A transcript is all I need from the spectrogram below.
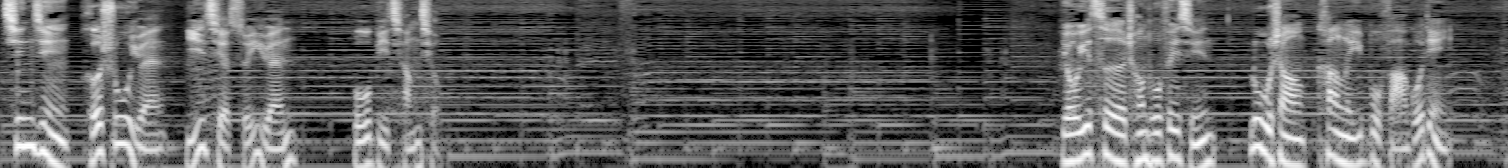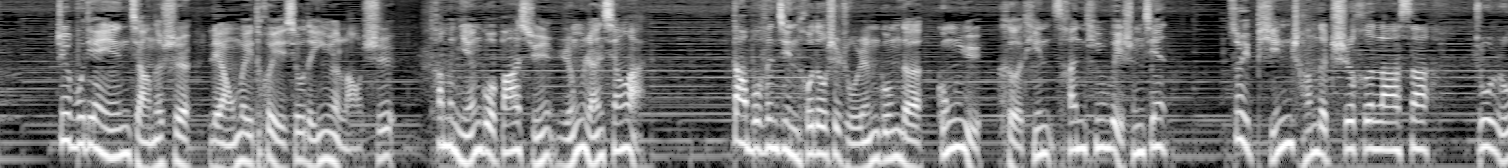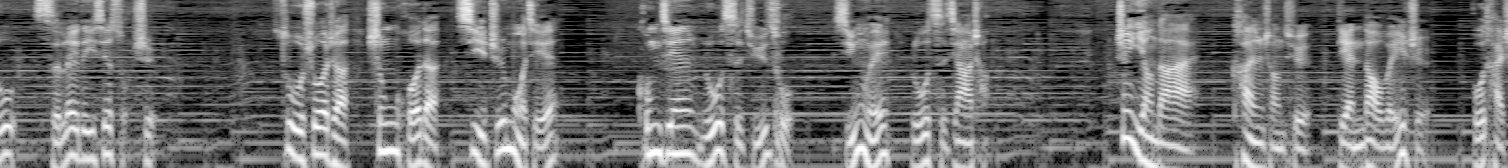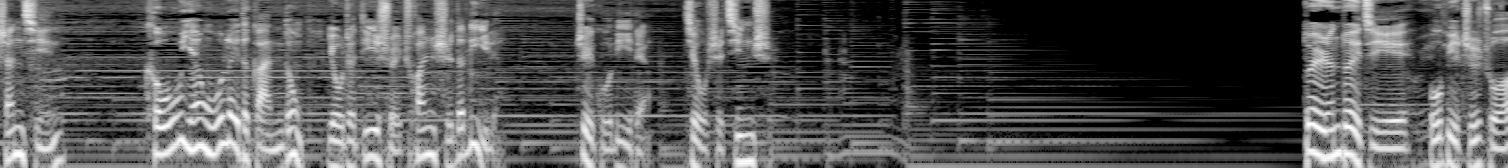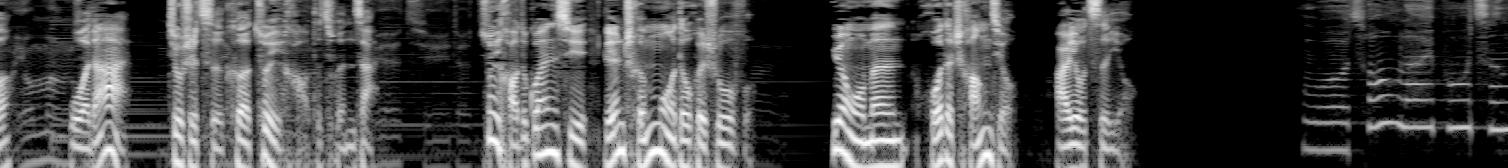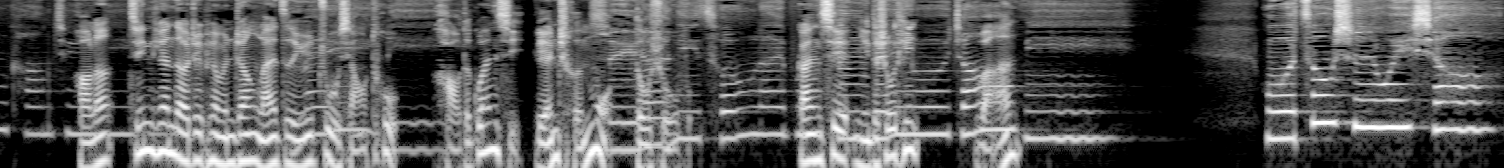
亲近和疏远，一切随缘，不必强求。有一次长途飞行，路上看了一部法国电影。这部电影讲的是两位退休的音乐老师，他们年过八旬仍然相爱。大部分镜头都是主人公的公寓、客厅、餐厅、卫生间，最平常的吃喝拉撒。诸如此类的一些琐事，诉说着生活的细枝末节。空间如此局促，行为如此家常。这样的爱，看上去点到为止，不太煽情，可无言无泪的感动，有着滴水穿石的力量。这股力量就是矜持。对人对己不必执着，我的爱就是此刻最好的存在，最好的关系，连沉默都会舒服。愿我们活得长久而又自由。好了，今天的这篇文章来自于祝小兔。好的关系，连沉默都舒服。感谢你的收听，晚安。我总是微笑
